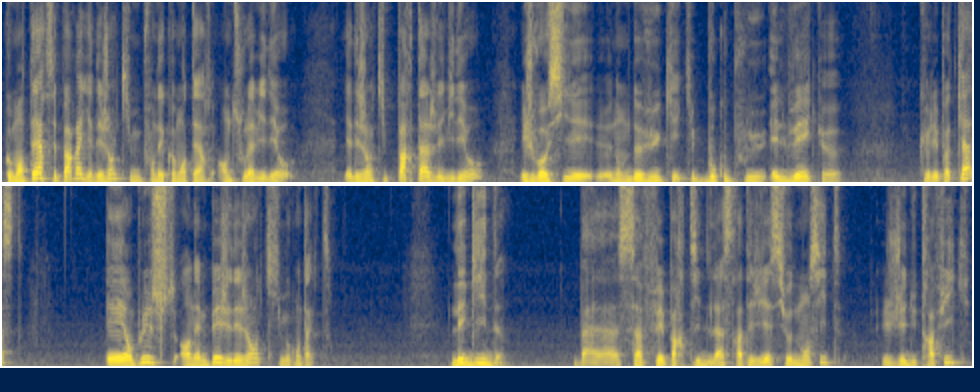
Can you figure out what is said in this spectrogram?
Commentaires, c'est pareil, il y a des gens qui me font des commentaires en dessous de la vidéo, il y a des gens qui partagent les vidéos, et je vois aussi le nombre de vues qui est, beaucoup plus élevé que, les podcasts. Et en plus, en MP, j'ai des gens qui me contactent. Les guides, bah, ça fait partie de la stratégie SEO de mon site. J'ai du trafic,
